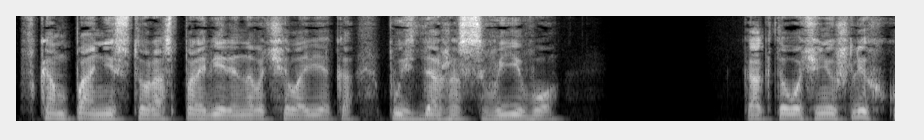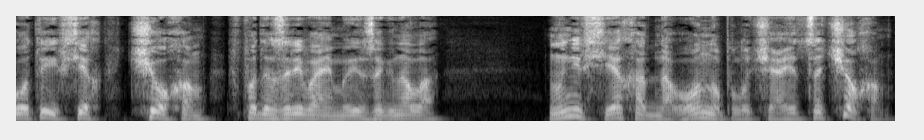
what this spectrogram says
в компании сто раз проверенного человека, пусть даже своего. Как-то очень уж легко ты их всех чохом в подозреваемые загнала. Ну, не всех одного, но получается чохом.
